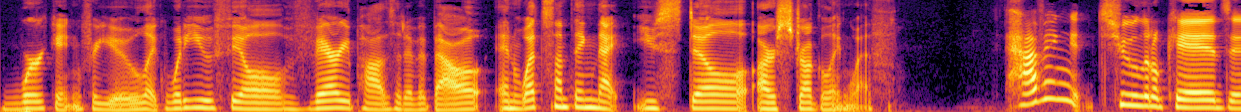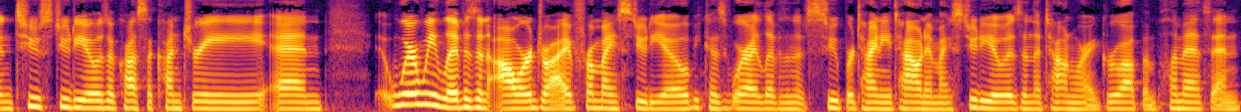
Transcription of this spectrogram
working for you? Like, what do you feel very positive about? And what's something that you still are struggling with? Having two little kids and two studios across the country and where we live is an hour drive from my studio because where I live is in a super tiny town and my studio is in the town where I grew up in Plymouth and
